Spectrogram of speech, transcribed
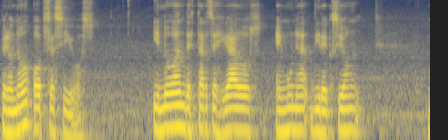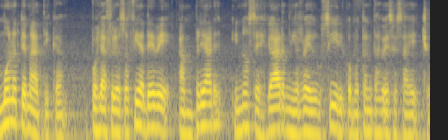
pero no obsesivos, y no han de estar sesgados en una dirección monotemática, pues la filosofía debe ampliar y no sesgar ni reducir como tantas veces ha hecho.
